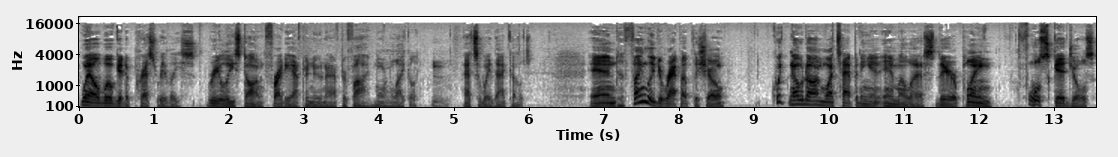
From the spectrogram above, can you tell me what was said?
Well, we'll get a press release released on Friday afternoon after five, more than likely. That's the way that goes. And finally, to wrap up the show, quick note on what's happening in MLS. They're playing full schedules.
